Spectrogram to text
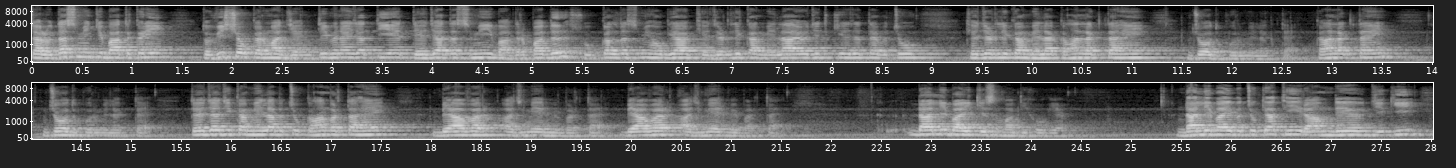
चलो, दसवीं की बात करें तो विश्वकर्मा जयंती बनाई जाती है। तेजा दशमी भाद्रपद, शुक्ल दशमी हो गया। खेजड़ली का मेला आयोजित किया जाता है बच्चों। खेजड़ली का मेला कहाँ लगता है? जोधपुर में लगता है। कहाँ लगता है? जोधपुर में लगता है। तेजा जी का मेला बच्चों कहाँ बढ़ता है? ब्यावर अजमेर में बढ़ता है। ब्यावर अजमेर में बढ़ता है। डालीबाई की समाधि हो गया। डालीबाई बच्चों क्या थी? रामदेव जी की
